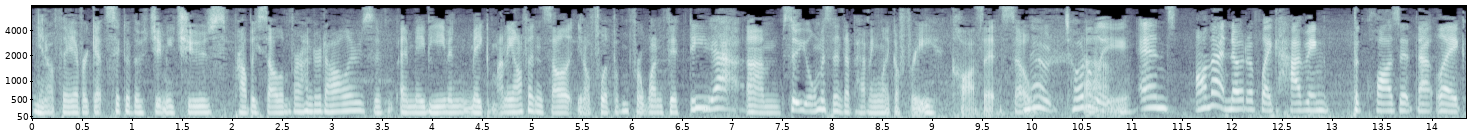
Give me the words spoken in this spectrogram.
you know, if they ever get sick of those Jimmy Choos, probably sell them for a hundred dollars and maybe even make money off it and sell it, you know, flip them for 150. Yeah. Um, so you almost end up having like a free closet. So No, totally. um, and on that note of like having the closet that like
